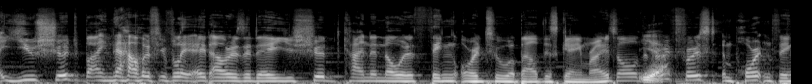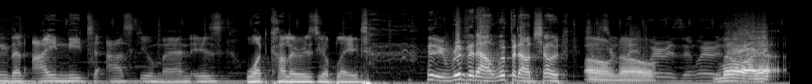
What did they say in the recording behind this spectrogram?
you should by now, if you play eight hours a day, you should kind of know a thing or two about this game, right? So the Yeah. very first important thing that I need to ask you, man, is what color is your blade? Rip it out, whip it out. Show. Oh, show Oh, your blade. no. Where is it? Where is No, it? I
